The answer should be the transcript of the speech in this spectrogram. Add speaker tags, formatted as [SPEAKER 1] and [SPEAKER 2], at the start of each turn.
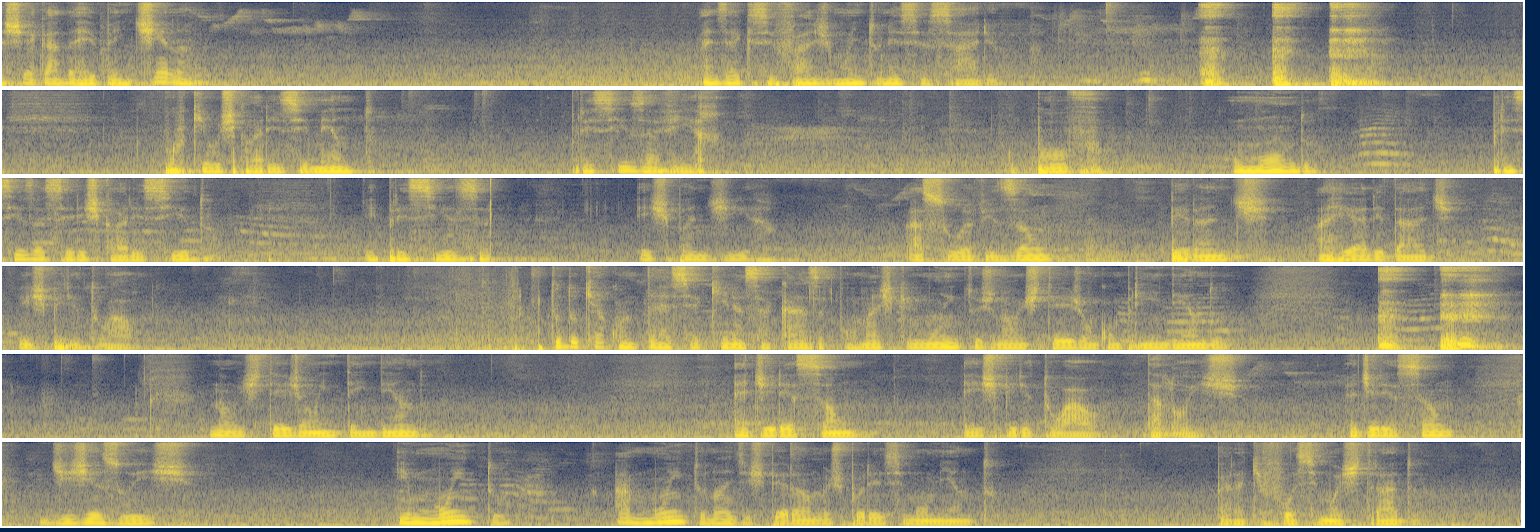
[SPEAKER 1] A chegada repentina, mas é que se faz muito necessário. Porque o esclarecimento precisa vir. O povo, o mundo precisa ser esclarecido e precisa expandir a sua visão perante a realidade espiritual. Tudo o que acontece aqui nessa casa, por mais que muitos não estejam compreendendo, não estejam entendendo, é direção espiritual da luz, é direção de Jesus e muito, há muito nós esperamos por esse momento, para que fosse mostrado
